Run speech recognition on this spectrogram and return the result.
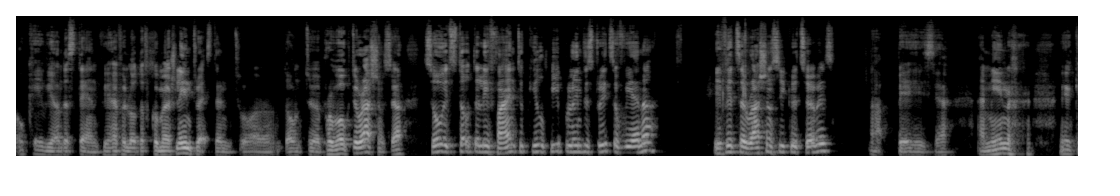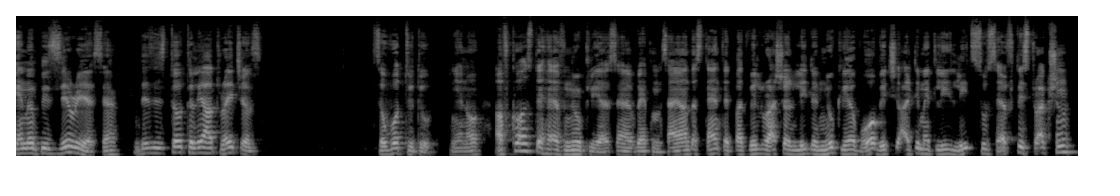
okay, we understand. We have a lot of commercial interest and uh, don't uh, provoke the Russians. Yeah, so it's totally fine to kill people in the streets of Vienna if it's a Russian secret service. Ah, base, yeah. I mean, you cannot be serious, yeah. This is totally outrageous. So what to do? You know, of course they have nuclear uh, weapons. I understand that, but will Russia lead a nuclear war, which ultimately leads to self-destruction?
